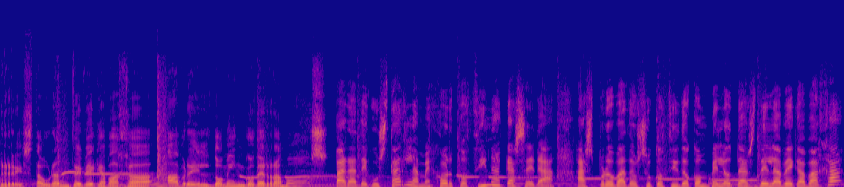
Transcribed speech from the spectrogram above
Restaurante Vega Baja abre el domingo de Ramos. Para degustar la mejor cocina casera, ¿has probado su cocido con pelotas de la Vega Baja?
